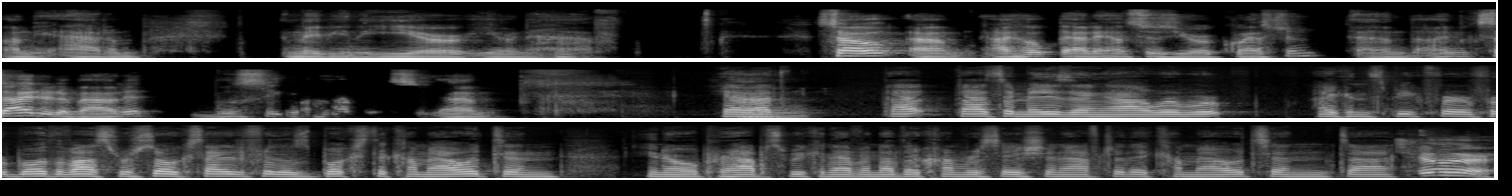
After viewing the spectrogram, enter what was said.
on the atom, maybe in a year a year and a half. So um, I hope that answers your question, and I'm excited about it. We'll see what happens. Um, yeah, that, um, that that's amazing. Uh, we're, we're I can speak for for both of us. We're so excited for those books to come out, and you know, perhaps we can have another conversation after they come out. And uh, sure,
